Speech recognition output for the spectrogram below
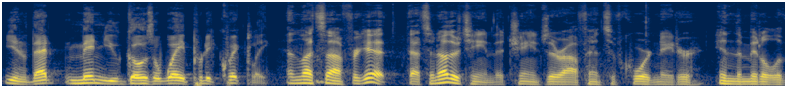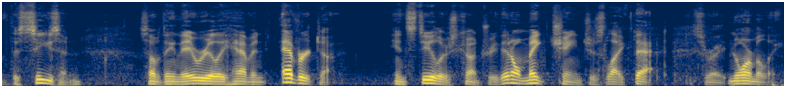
you know that menu goes away pretty quickly. And let's not forget, that's another team that changed their offensive coordinator in the middle of the season, something they really haven't ever done in Steelers country. They don't make changes like that. That's right. Normally.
